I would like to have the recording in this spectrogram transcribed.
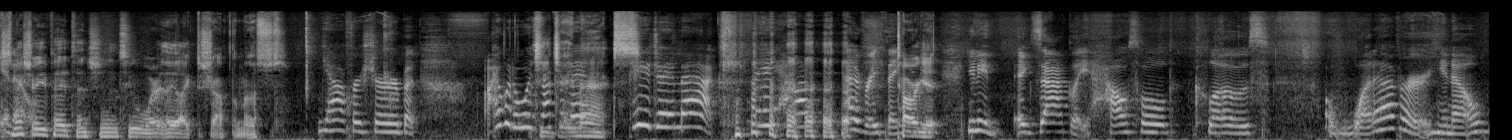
You Just know. make sure you pay attention to where they like to shop the most. Yeah, for sure. But I would always TJ recommend Maxx. TJ Maxx. They have everything. Target. You need, you need exactly household clothes, whatever. You know,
